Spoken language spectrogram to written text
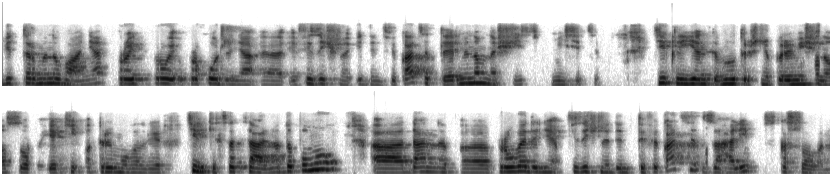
відтермінування про, про проходження е, фізичної ідентифікації терміном на 6 місяців. Ті клієнти внутрішньо переміщені особи, які отримували тільки соціальну допомогу, дане е, проведення фізичної ідентифікації взагалі скасовано.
